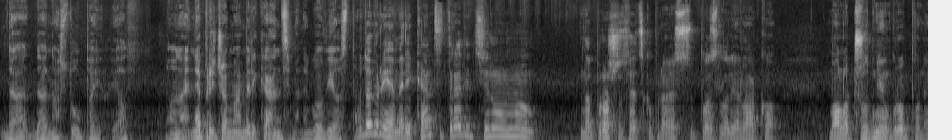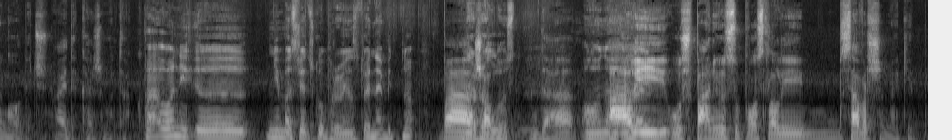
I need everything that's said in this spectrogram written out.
da, da nastupaju. Jel? Onaj, ne pričamo o Amerikancima, nego ovi ostali. dobro, i Amerikanci tradicionalno na prošlo svetsko prvenstvo su poslali onako malo čudniju grupu nego obično. Ajde, kažemo tako. Pa oni, e, njima svjetsko prvenstvo je nebitno, Pa- nažalost. Da, Ona- ali u Španiju su poslali savršenu ekipu,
